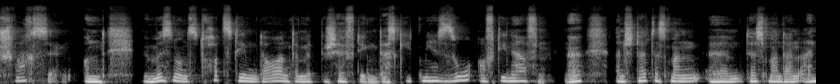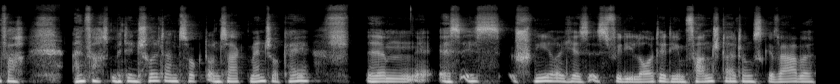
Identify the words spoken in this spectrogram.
Schwachsinn. Und wir müssen uns trotzdem dauernd damit beschäftigen. Das geht mir so auf die Nerven. Ne? Anstatt dass man, ähm, dass man dann einfach, einfach mit den Schultern zuckt und sagt, Mensch, okay, ähm, es ist schwierig, es ist für die Leute, die im Veranstaltungsgewerbe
